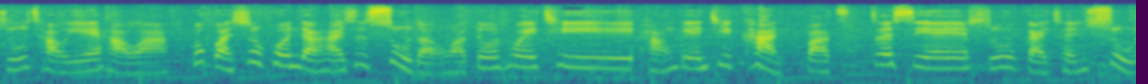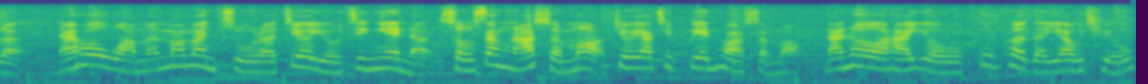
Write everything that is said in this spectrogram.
煮炒也好啊，不管是荤的还是素的，我都会去旁边去看，把这些食物改成素了。然后我们慢慢煮了，就有经验了。手上拿什么就要去变化什么，然后还有顾客的要求。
